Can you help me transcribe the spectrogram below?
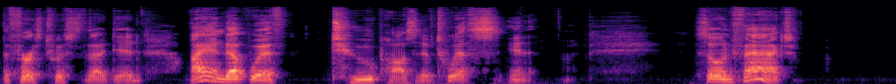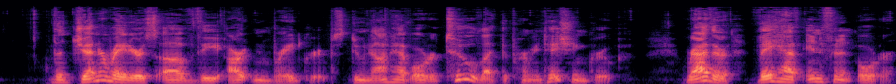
the first twist that I did. I end up with two positive twists in it. So in fact, the generators of the Artin braid groups do not have order 2 like the permutation group. Rather, they have infinite order.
